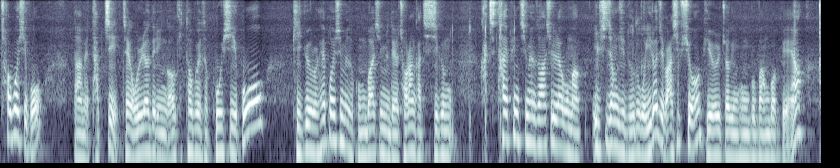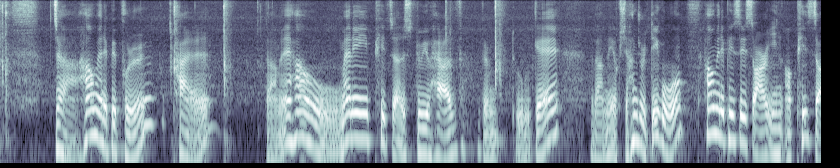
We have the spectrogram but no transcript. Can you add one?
쳐보시고 다음에 답지 제가 올려드린 거 기터브에서 보시고 비교를 해보시면서 공부하시면 돼요. 저랑 같이 지금 같이 타이핑 치면서 하시려고 막 일시정지 누르고 이러지 마십시오. 비효율적인 공부 방법이에요. 자, how many people? 8. 그 다음에 how many pizzas do you have? 그럼 두 개. 그 다음에 역시 한 줄 띄고 how many pieces are in a pizza?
